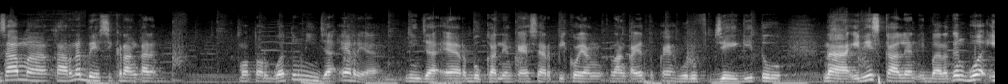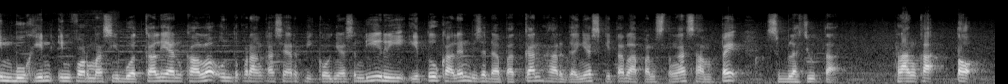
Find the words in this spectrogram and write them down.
sama karena basic rangka motor gua tuh Ninja Air ya. Ninja Air bukan yang kayak Serpico yang rangkanya tuh kayak huruf J gitu. Nah ini sekalian ibaratnya gua imbuhin informasi buat kalian. Kalau untuk rangka Serpico-nya sendiri itu kalian bisa dapatkan harganya sekitar 8,5 sampai 11 juta. Rangka tok.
